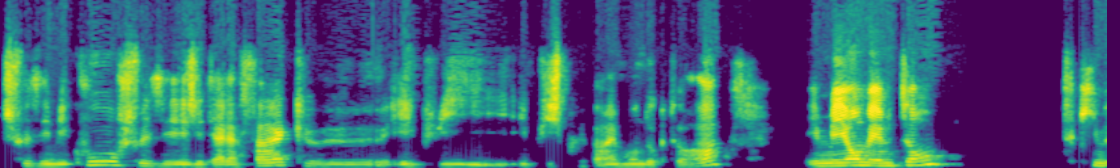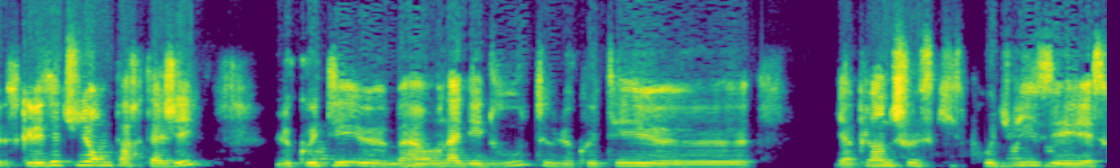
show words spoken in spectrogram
je faisais mes cours, j'étais à la fac euh, et puis et puis je préparais mon doctorat. Et mais en même temps, ce, qui, ce que les étudiants me partageaient, le côté, ben on a des doutes, le côté il y a plein de choses qui se produisent et est-ce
